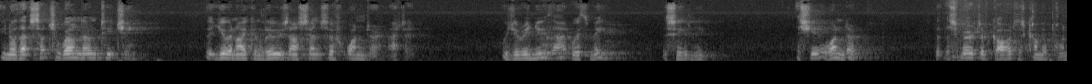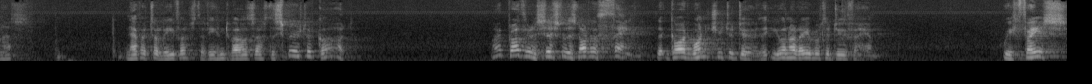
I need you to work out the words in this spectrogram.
You know, that's such a well known teaching that you and I can lose our sense of wonder at it. Would you renew that with me this evening? The sheer wonder that the Spirit of God has come upon us, never to leave us, that He indwells us, the Spirit of God. My brother and sister, there's not a thing that God wants you to do that you're not able to do for Him. We face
